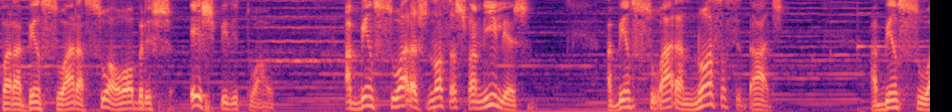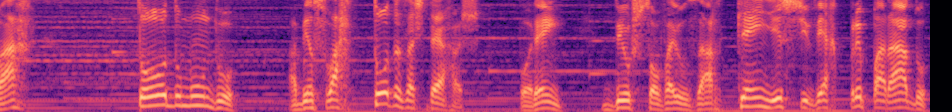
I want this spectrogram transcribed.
para abençoar a sua obra espiritual, abençoar as nossas famílias, abençoar a nossa cidade, abençoar todo mundo, abençoar todas as terras. Porém, Deus só vai usar quem estiver preparado.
